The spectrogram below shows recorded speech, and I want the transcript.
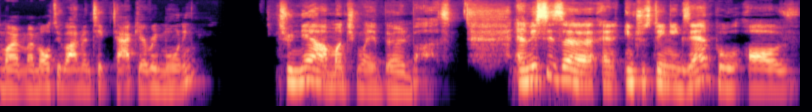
my, my multivitamin tic tac every morning, to now munching away at burn bars. And this is a, an interesting example of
